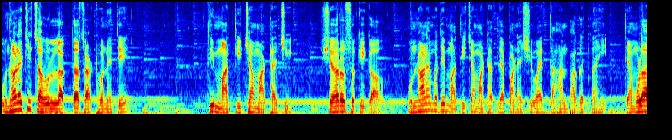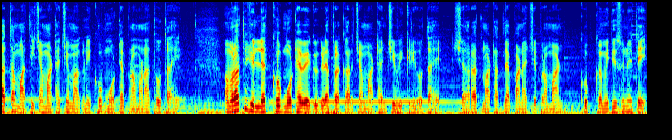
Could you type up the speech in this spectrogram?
उन्हाळ्याची चाहूल लागताच आठवण येते. ती मातीच्या माठाची. शहर असो की गाव उन्हाळ्यामध्ये मातीच्या माठातल्या पाण्याशिवाय तहान भागत नाही. त्यामुळं आता मातीच्या माठाची मागणी खूप मोठ्या प्रमाणात होत आहे. अमरावती जिल्ह्यात खूप मोठ्या वेगवेगळ्या प्रकारच्या माठांची विक्री होत आहे. शहरात माठातल्या पाण्याचे प्रमाण खूप कमी दिसून येते.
